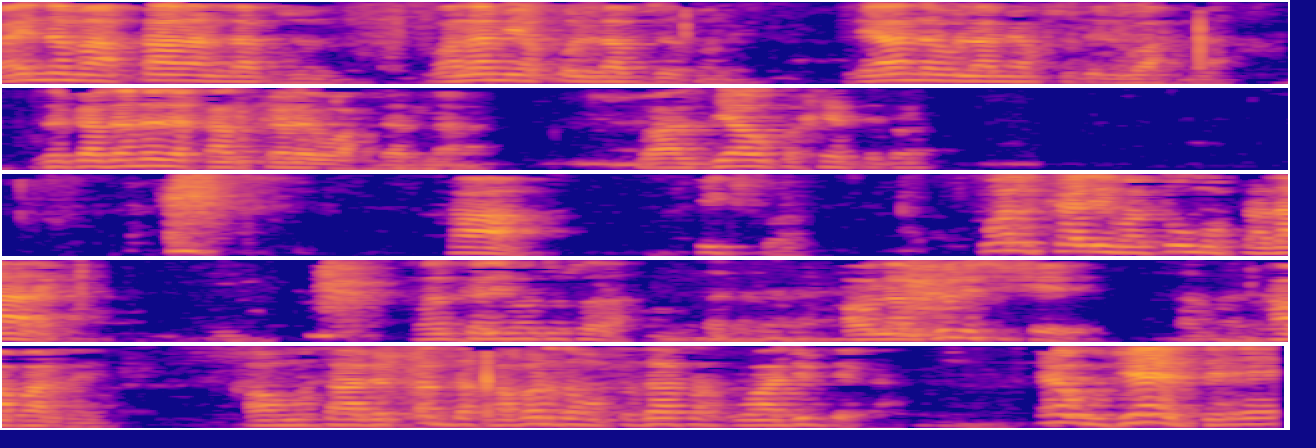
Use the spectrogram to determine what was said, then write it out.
وانما قال اللفظ ولم يقل لفظه لانه لم يقصد الوحده ځکه دا نه قصد کړي وحدت لره وال بیا په خیر ته ها ٹھیک شو ول کلمه تو مبتدا ده ول کلمه تو سره او لفظونه څه شي خبر نه او مطابقت د خبر د مبتدا سره واجب دی او جائز دی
